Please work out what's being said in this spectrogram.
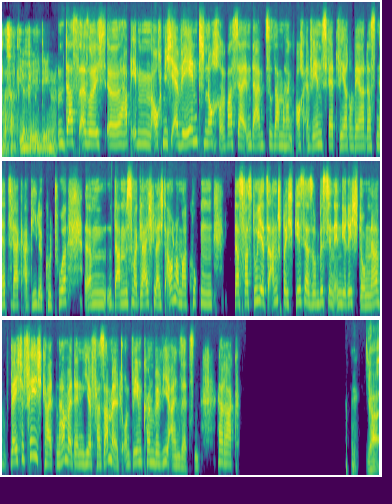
was habt ihr für Ideen? Das, also ich äh, habe eben auch nicht erwähnt, noch was ja in deinem Zusammenhang auch erwähnenswert wäre, wäre das Netzwerk Agile Kultur. Ähm, da müssen wir gleich vielleicht auch noch mal gucken, das, was du jetzt ansprichst, geht ja so ein bisschen in die Richtung. Ne? Welche Fähigkeiten haben wir denn hier versammelt und wen können wir wie einsetzen? Herr Rack. Ja,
